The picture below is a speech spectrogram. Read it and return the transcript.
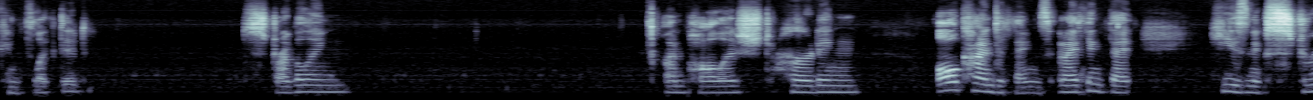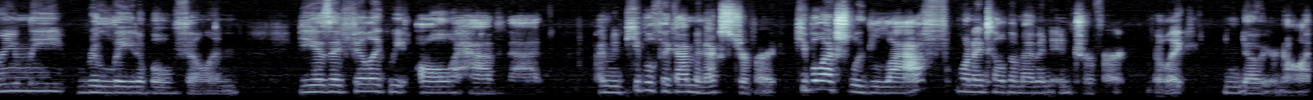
conflicted, struggling, unpolished, hurting, all kinds of things. And I think that he's an extremely relatable villain because I feel like we all have that. I mean, people think I'm an extrovert. People actually laugh when I tell them I'm an introvert. They're like, no, you're not.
